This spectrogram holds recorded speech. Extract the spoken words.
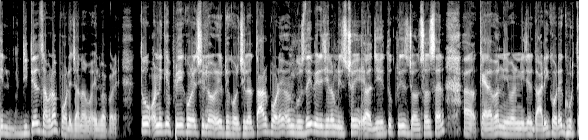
এর ডিটেলস আমরা পরে জানাব এর ব্যাপারে। তো অনেকে প্রে করেছিল, এটা করেছিল। তারপরে আমি বুঝতেই পেরেছিলাম নিশ্চয়ই যেহেতু ক্রিস জনসন স্যার ক্যারাভান নিয়ে মানে নিজের গাড়ি করে ঘুরতে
